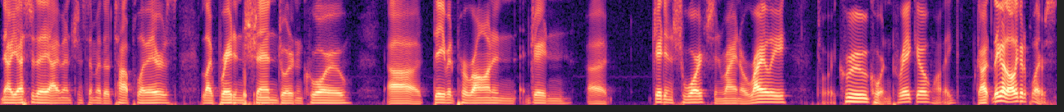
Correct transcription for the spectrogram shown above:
Now, yesterday I mentioned some of the top players like Brayden Schenn, Jordan Kyrou, uh, David Perron, and Jaden uh, Jaden Schwartz and Ryan O'Reilly, Torey Krug, Colton Parayko. Well, they got they got a lot of good players.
